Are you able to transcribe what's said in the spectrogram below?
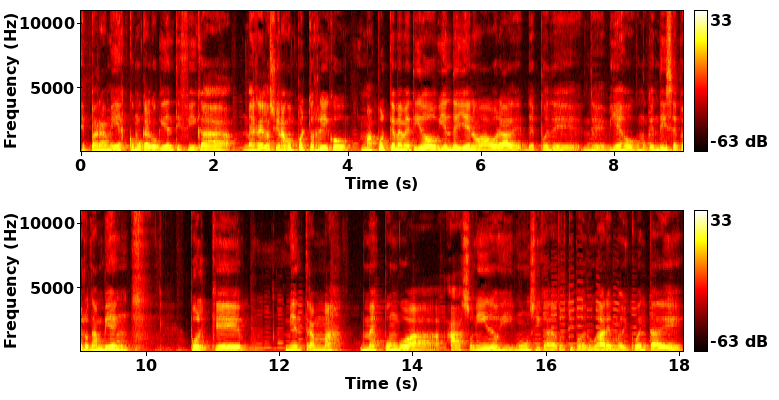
eh, para mí es como que algo que identifica, me relaciona con Puerto Rico, más porque me he metido bien de lleno ahora después de, de viejo, como quien dice, pero también porque mientras más me expongo a, sonidos y música de otros tipos de lugares, me doy cuenta de,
